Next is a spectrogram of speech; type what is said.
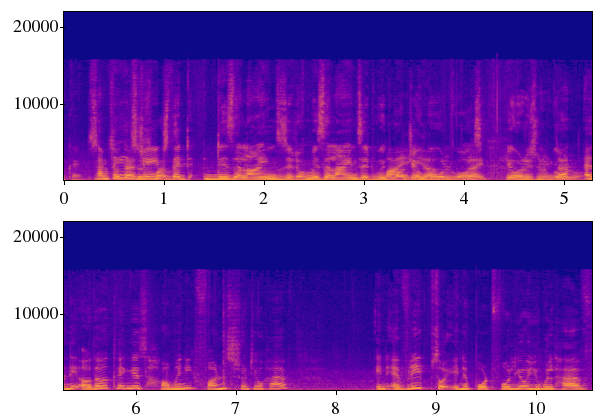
Okay. Something that has changed that disaligns it or misaligns it with My- what your yeah, goal was, right. your original goal That, was. and the other thing is how many funds should you have? In every so in a portfolio you will have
